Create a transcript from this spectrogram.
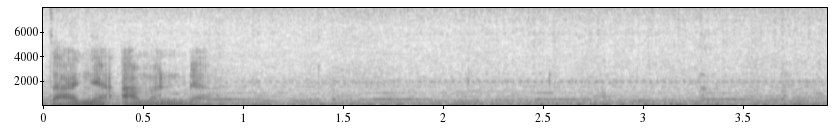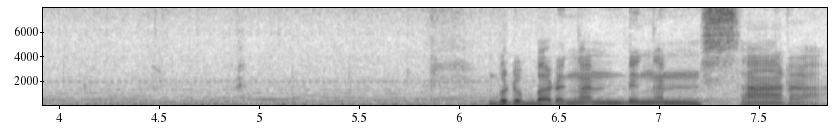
Tanya Amanda. Berbarengan dengan Sarah.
